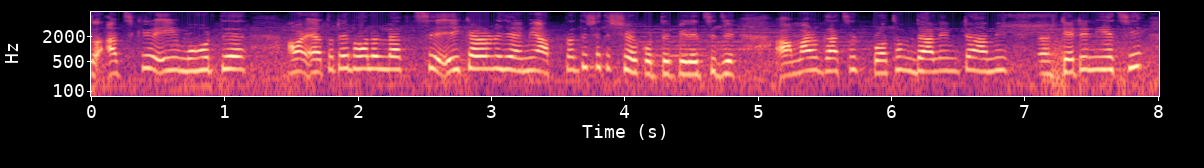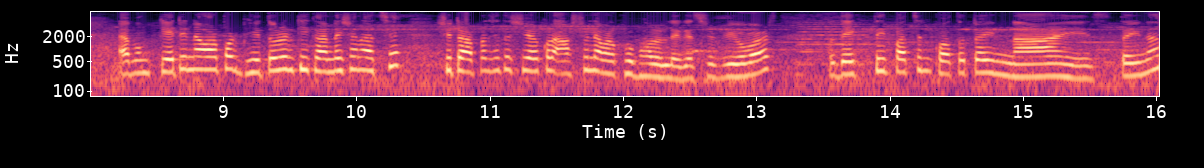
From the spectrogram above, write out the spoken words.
তো আজকের এই মুহূর্তে আমার এতটাই ভালো লাগছে এই কারণে যে আমি আপনাদের সাথে শেয়ার করতে পেরেছি যে আমার গাছের প্রথম ডালিমটা আমি কেটে নিয়েছি এবং কেটে নেওয়ার পর ভেতরের কি কন্ডিশন আছে সেটা আপনার সাথে শেয়ার করে আসলে আমার খুব ভালো লেগেছে ভিউয়ার্স তো দেখতেই পাচ্ছেন কতটাই নাইস তাই না?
